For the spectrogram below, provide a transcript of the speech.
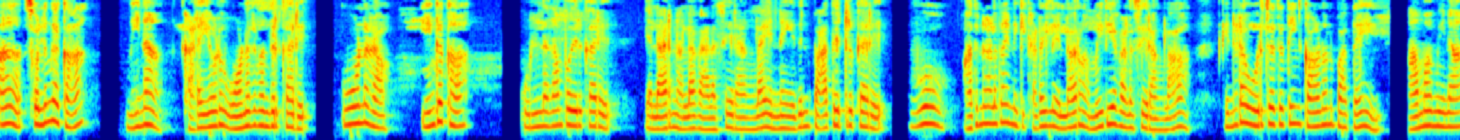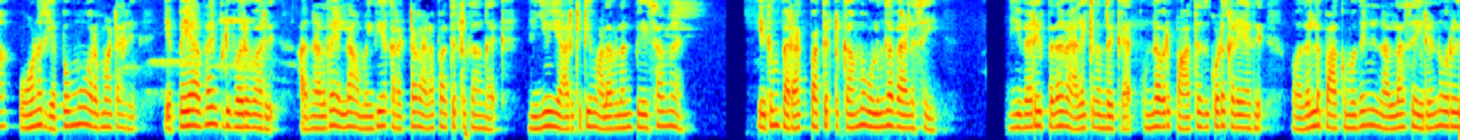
ஆ சொல்லுங்கக்கா. மீனா கடையோட ஓனர் வந்திருக்காரு. ஓனரா? எங்கக்கா? உள்ளதான் போயிருக்காரு. எல்லாரும் நல்லா வேலை செய்கிறாங்களா என்ன ஏதுன்னு பார்த்துட்டு இருக்காரு ஓ அதனால தான் இன்னைக்கு கடையில் எல்லாரும் அமைதியாக வேலை செய்கிறாங்களா என்னடா ஒரு சத்தத்தையும் காணும்னு பார்த்தேன். ஆமாம் மீனா. ஓனர் எப்பவும் வரமாட்டாரு. எப்பயாவது தான் இப்படி வருவார். அதனால தான் எல்லாம் அமைதியாக கரெக்டாக வேலை பார்த்துட்டு இருக்காங்க. நீயும் யார்கிட்டயும் வளவலன்னு பேசாம எதுவும் பெராக் பார்த்துட்டு இருக்காம ஒழுங்காக வேலை செய். நீ வேற இப்போதான் வேலைக்கு வந்திருக்க. உன்னை அவர் பார்த்தது கூட கிடையாது. முதல்ல பார்க்கும்போது நீ நல்லா செய்கிறேன்னு ஒரு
